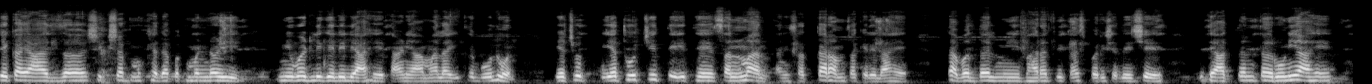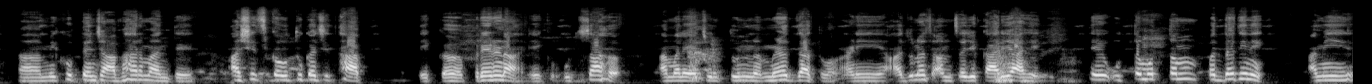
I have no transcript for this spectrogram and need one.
जे काही आज शिक्षक मुख्याध्यापक मंडळी निवडली गेलेली आहेत आणि आम्हाला इथे बोलून यथो यथोचित इथे सन्मान आणि सत्कार आमचा केलेला आहे. त्याबद्दल मी भारत विकास परिषदेचे इथे अत्यंत ऋणी आहे. मी खूप त्यांचे आभार मानते. अशीच कौतुकाची थाप एक प्रेरणा एक उत्साह आम्हाला याच्यातून मिळत जातो. आणि अजूनच आमचं जे कार्य आहे ते उत्तमोत्तम पद्धतीने आम्ही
